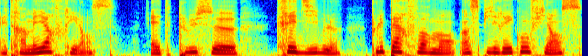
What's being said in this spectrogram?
être un meilleur freelance, être plus euh, crédible, plus performant, inspiré confiance,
